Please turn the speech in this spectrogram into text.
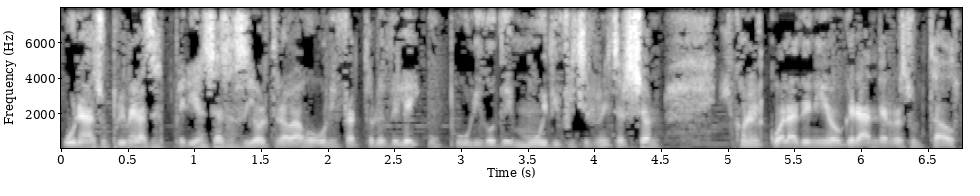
Una de sus primeras experiencias ha sido el trabajo con infractores de ley, un público de muy difícil reinserción y con el cual ha tenido grandes resultados.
